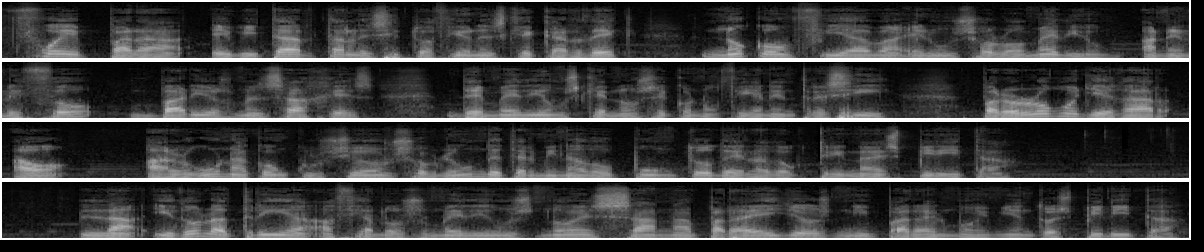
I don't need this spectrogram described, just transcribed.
Fue para evitar tales situaciones que Kardec no confiaba en un solo medium, analizó varios mensajes de mediums que no se conocían entre sí, para luego llegar a alguna conclusión sobre un determinado punto de la doctrina espírita. La idolatría hacia los mediums no es sana para ellos ni para el movimiento espírita.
